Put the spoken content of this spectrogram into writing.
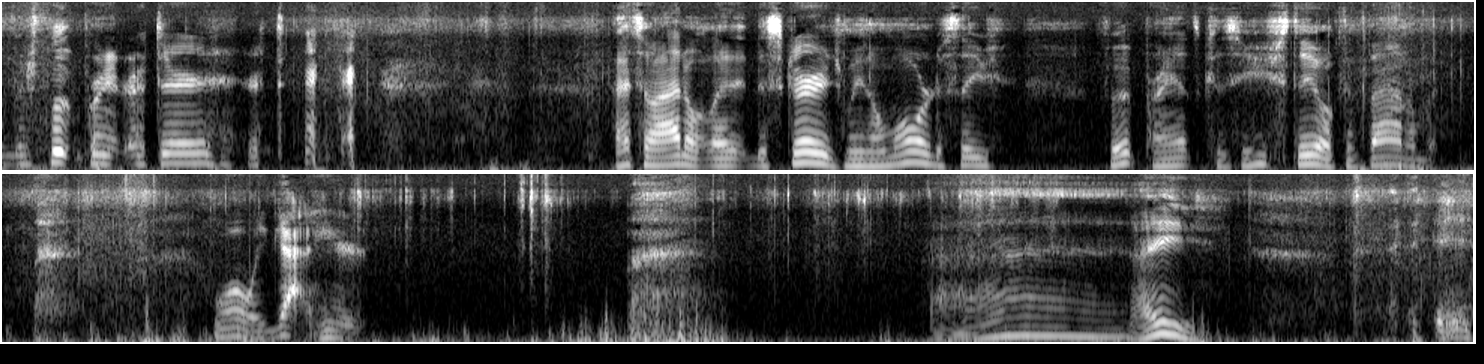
there's footprint right there. Right there. That's why I don't let it discourage me no more to see footprints, because you still can find them. But what we got here? Ah, hey. Some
